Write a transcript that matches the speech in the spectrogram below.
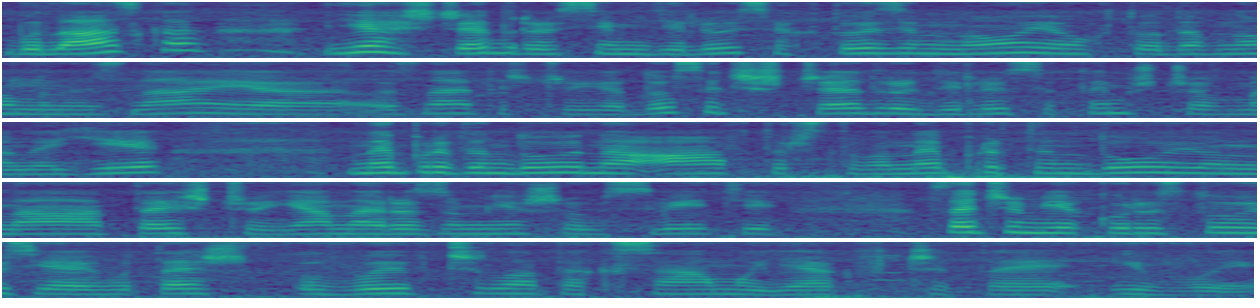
Будь ласка, я щедро всім ділюся. Хто зі мною, хто давно мене знає, знаєте, що я досить щедро ділюся тим, що в мене є. Не претендую на авторство, не претендую на те, що я найрозумніша у світі. Все, чим я користуюсь, я його теж вивчила так само, як вчите і ви.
